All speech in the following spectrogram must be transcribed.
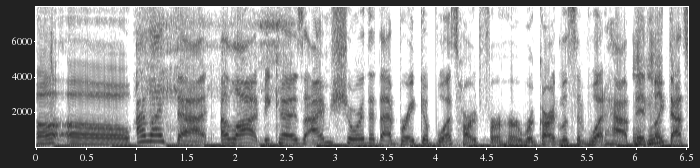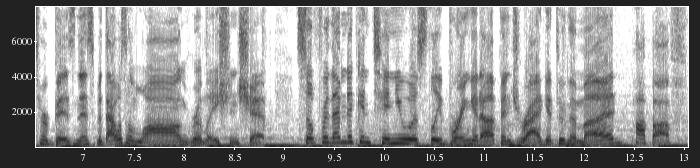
Uh oh. I like that a lot because I'm sure that that breakup was hard for her, regardless of what happened. Like, that's her business, but that was a long relationship. So, for them to continuously bring it up and drag it through the mud, pop off.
